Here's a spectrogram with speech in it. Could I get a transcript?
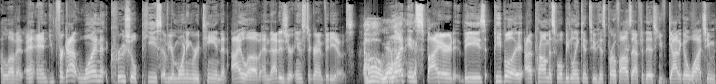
I love it. And, and, you forgot one crucial piece of your morning routine that I love, and that is your Instagram videos. Oh, yeah. What inspired these people? I promise we'll be linking to his profiles after this. You've got to go watch him.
